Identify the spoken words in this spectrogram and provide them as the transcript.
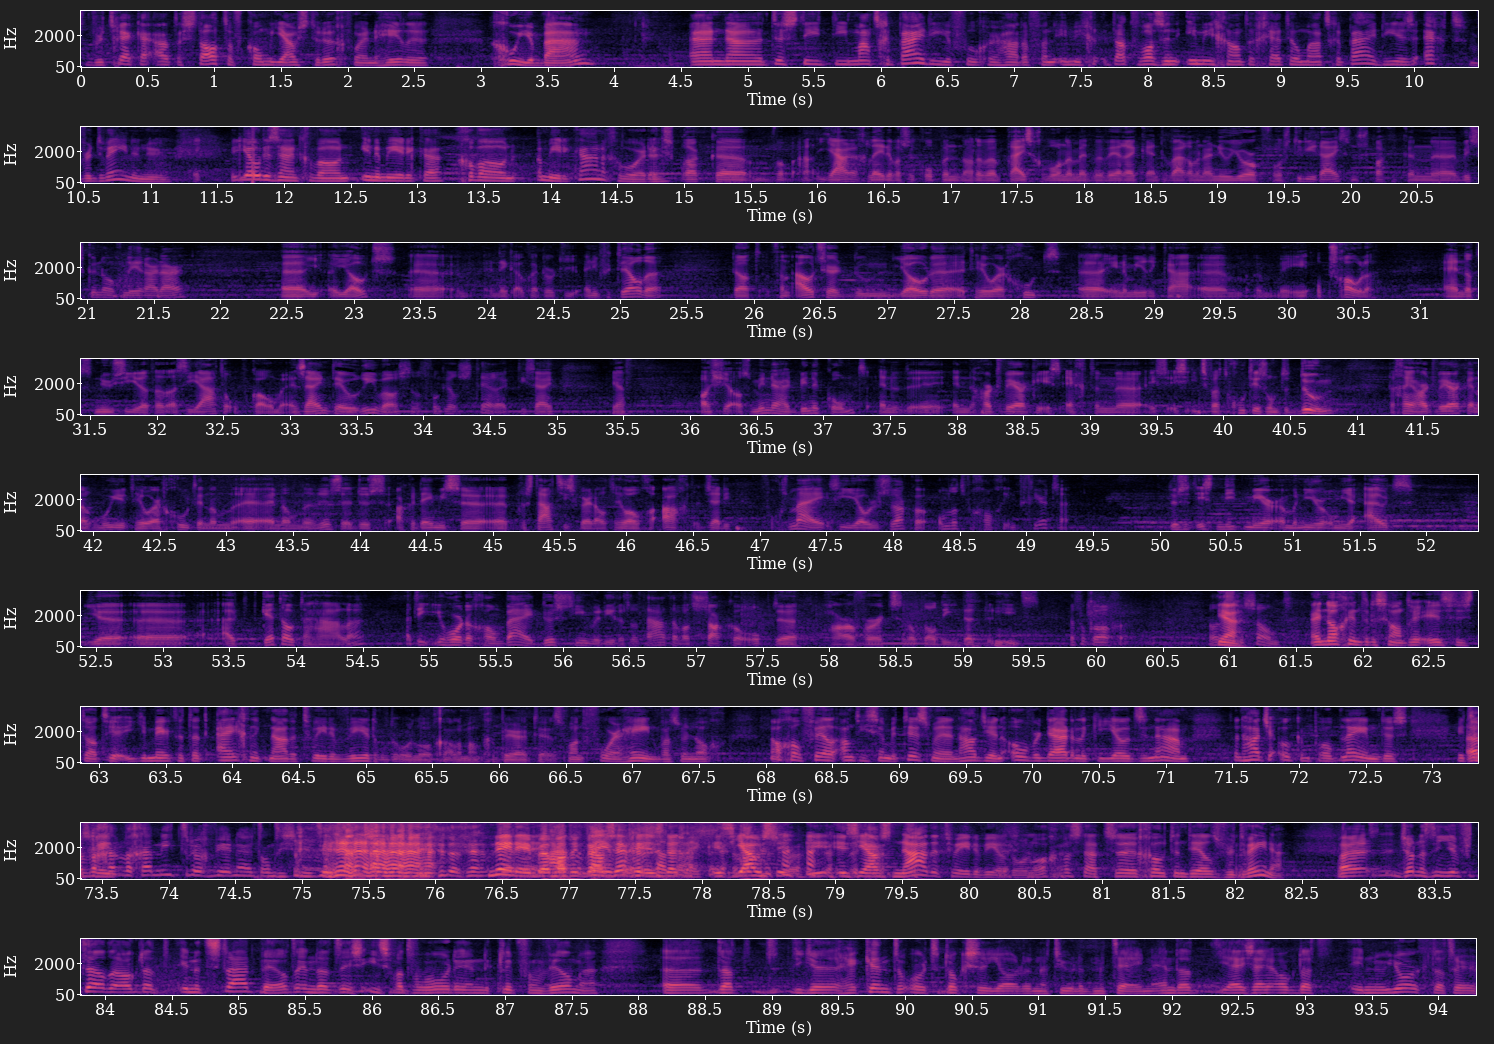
vertrekken uit de stad of komen juist terug voor een hele goede baan. En uh, dus die, die maatschappij die je vroeger hadden, van dat was een immigranten ghetto maatschappij. Die is echt verdwenen nu. De Joden zijn gewoon in Amerika gewoon Amerikanen geworden. Ik sprak, uh, jaren geleden was ik op een, hadden we een prijs gewonnen met mijn werk. En toen waren we naar New York voor een studiereis. En toen sprak ik een uh, wiskundehoogleraar daar, Joods. en, ik ook, en die vertelde dat van oudsher doen Joden het heel erg goed in Amerika op scholen. En dat, nu zie je dat er Aziaten opkomen. En zijn theorie was, en dat vond ik heel sterk, die zei... Ja, als je als minderheid binnenkomt en, en hard werken is echt een, uh, is, is iets wat goed is om te doen... dan ga je hard werken en dan moet je het heel erg goed. En dan, uh, en dan, dus, dus academische prestaties werden altijd heel hoog geacht. En zei hij, volgens mij zie je Joden zakken omdat we gewoon geïntegreerd zijn. Dus het is niet meer een manier om je uit, je, uit het ghetto te halen... Het, je hoort er gewoon bij. Dus zien we die resultaten wat zakken op de Harvards en op al die, dat, iets. Dat vond ik wel ja. interessant. En nog interessanter is, is dat je, je merkt dat het eigenlijk na de Tweede Wereldoorlog allemaal gebeurd is. Want voorheen was er nog nogal veel antisemitisme. En had je een overduidelijke Joodse naam, dan had je ook een probleem. Dus het is we, gaan, we, gaan, niet terug weer naar het antisemitisme. nee, nee, maar wat ik wil zeggen is, dat is juist, is juist na de Tweede Wereldoorlog was dat uh, grotendeels verdwenen. Maar Jonathan, je vertelde ook dat in het straatbeeld, en dat is iets wat we hoorden in de clip van Wilma, uh, dat je herkent de orthodoxe Joden natuurlijk meteen. En dat, jij zei ook dat in New York dat er uh,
